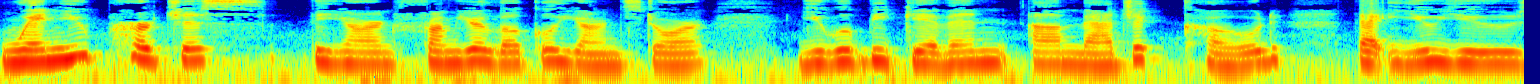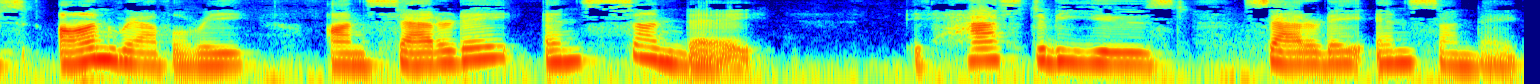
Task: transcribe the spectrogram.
When you purchase the yarn from your local yarn store, you will be given a magic code that you use on Ravelry on Saturday and Sunday. It has to be used Saturday and Sunday,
